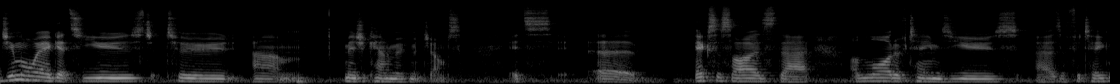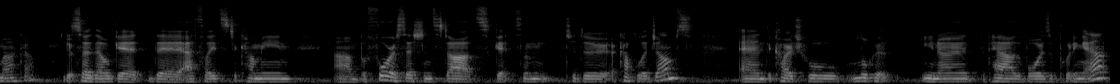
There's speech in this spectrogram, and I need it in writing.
GymAware gets used to um, measure counter movement jumps. It's an exercise that a lot of teams use as a fatigue marker. Yep. So they'll get their athletes to come in um, before a session starts, gets them to do a couple of jumps, and the coach will look at you know the power the boys are putting out,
